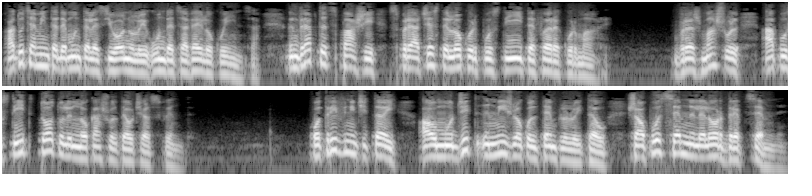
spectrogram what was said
Adu-ți aminte de muntele Sionului unde ți aveai locuința. Îndreaptă-ți pașii spre aceste locuri pustiite fără curmare. Vrăjmașul a pustit totul în locașul tău cel sfânt. Potrivnicii tăi au mugit în mijlocul templului tău și au pus semnele lor drept semne.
